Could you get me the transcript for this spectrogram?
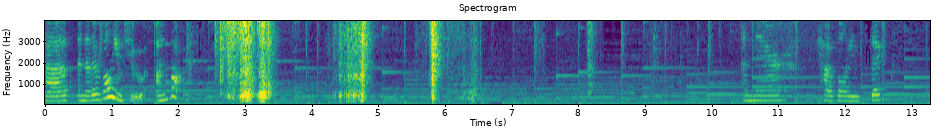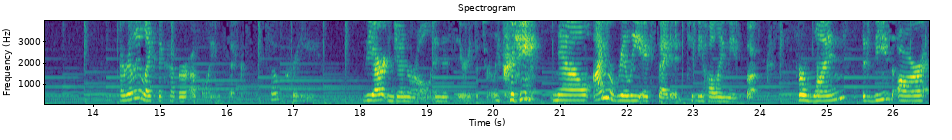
have another volume to unbox. Have volume 6. I really like the cover of volume 6. It's so pretty. The art in general in this series is really pretty. Now, I'm really excited to be hauling these books. For one, these are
